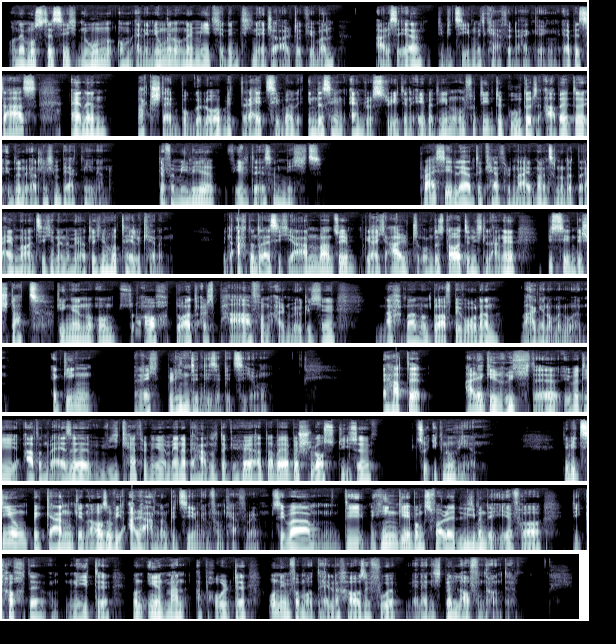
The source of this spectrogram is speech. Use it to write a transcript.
Und er musste sich nun um einen Jungen und ein Mädchen im Teenageralter kümmern, als er die Beziehung mit Catherine einging. Er besaß einen Backsteinbungalow mit drei Zimmern in der St. Andrew Street in Aberdeen und verdiente gut als Arbeiter in den örtlichen Bergminen. Der Familie fehlte es an nichts. Pricey lernte Catherine Knight 1993 in einem örtlichen Hotel kennen. Mit 38 Jahren waren sie gleich alt und es dauerte nicht lange, bis sie in die Stadt gingen und auch dort als Paar von allen möglichen Nachbarn und Dorfbewohnern wahrgenommen wurden. Er ging recht blind in diese Beziehung. Er hatte alle Gerüchte über die Art und Weise, wie Catherine ihre Männer behandelte, gehört, aber er beschloss, diese zu ignorieren. Die Beziehung begann genauso wie alle anderen Beziehungen von Catherine. Sie war die hingebungsvolle, liebende Ehefrau, die kochte und nähte und ihren Mann abholte und ihn vom Hotel nach Hause fuhr, wenn er nicht mehr laufen konnte.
